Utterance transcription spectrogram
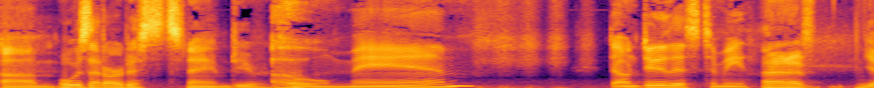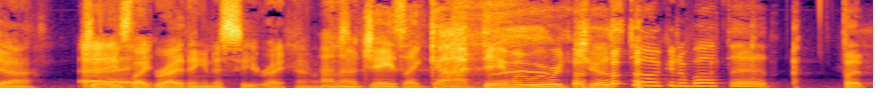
Um, what was that artist's name? Do you? Oh man, don't do this to me. I don't know. If, yeah, Jay's Uh, like writhing in his seat right now. I know Jay's like, God damn it, we were just talking about that. But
